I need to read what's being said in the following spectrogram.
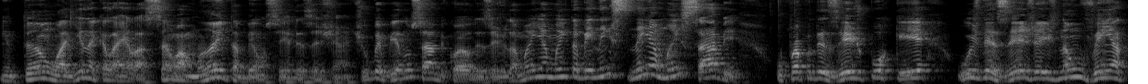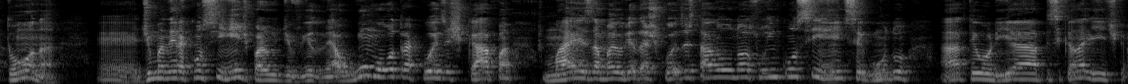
Então, ali naquela relação, a mãe também é um ser desejante. O bebê não sabe qual é o desejo da mãe e a mãe também nem, nem a mãe sabe o próprio desejo, porque os desejos não vêm à tona é, de maneira consciente para o indivíduo. Né? Alguma outra coisa escapa, mas a maioria das coisas está no nosso inconsciente, segundo a teoria psicanalítica.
